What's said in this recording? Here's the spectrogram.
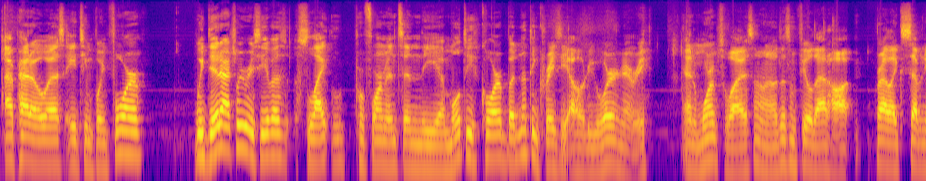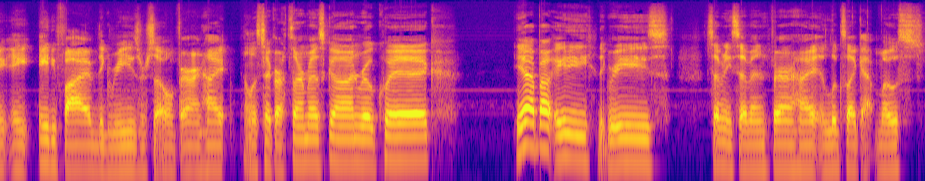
iPad OS 18.4. We did actually receive a slight performance in the uh, multi-core, but nothing crazy out of the ordinary. And warmth wise, I don't know, it doesn't feel that hot. Probably like 78, 85 degrees or so Fahrenheit. And let's take our thermos gun real quick. Yeah, about 80 degrees, 77 Fahrenheit, it looks like at most.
